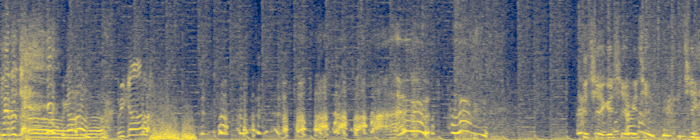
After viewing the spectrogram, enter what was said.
Get it! Oh, we got him! no. We got him! good shit, good shit, good shit, good shit.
